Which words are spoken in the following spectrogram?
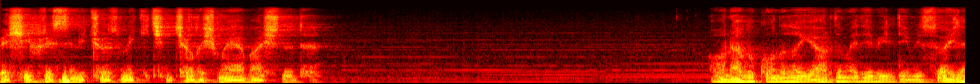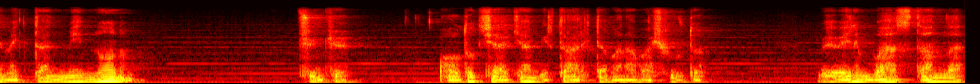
ve şifresini çözmek için çalışmaya başladı. Ona bu konuda yardım edebildiğimi söylemekten memnunum. Çünkü oldukça erken bir tarihte bana başvurdu ve benim vasıtamla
